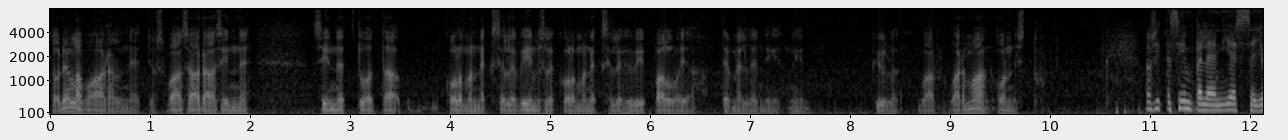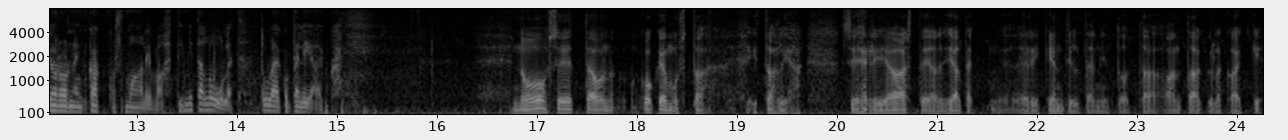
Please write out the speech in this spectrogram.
todella vaarallinen, että jos vaan saadaan sinne, sinne tuota kolmannekselle, viimeiselle kolmannekselle hyviä palloja temelle, niin, niin kyllä var, varmaan onnistuu. No sitten Simpeleen Jesse Joronen kakkosmaalivahti. Mitä luulet? Tuleeko peliaikaa? No se, että on kokemusta Italia Serie Asta ja sieltä eri kentiltä, niin tota, antaa kyllä kaikki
